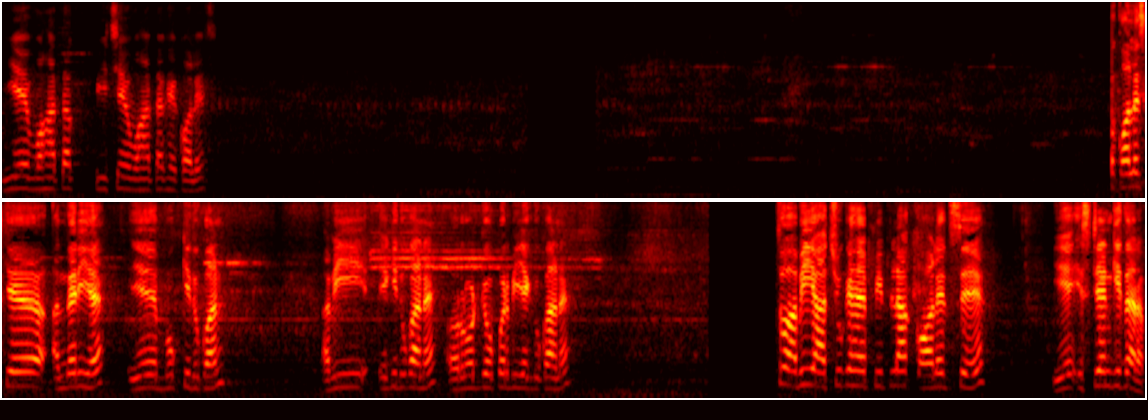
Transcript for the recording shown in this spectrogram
ये वहाँ तक, पीछे वहाँ तक है कॉलेज। कॉलेज के अंदर ही है ये बुक की दुकान। अभी एक ही दुकान है और रोड के ऊपर भी एक दुकान है। तो अभी आ चुके हैं पिपला कॉलेज से ये स्टैंड की तरफ़।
